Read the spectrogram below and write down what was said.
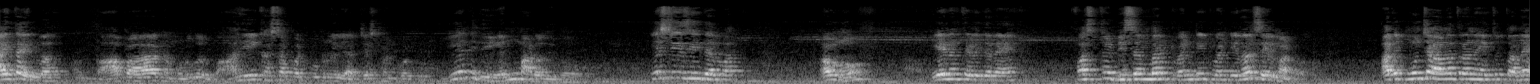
ಆಯ್ತಾ ಇಲ್ವಾ? ಪಾಪ ನಮ್ಮ ಹುಡುಗರು ಭಾರಿ ಕಷ್ಟಪಟ್ಬಿಟ್ರು, ಈ ಅಡ್ಜಸ್ಟ್ಮೆಂಟ್ ಕೊಟ್ಟು ಏನಿದೆ, ಹೆಂಗ್ ಮಾಡೋದು ಇದು? ಎಷ್ಟು ಈಸಿ ಇದೆ ಅಲ್ವಾ? ಅವನು ಏನಂತ ಹೇಳಿದ್ದಾನೆ ಫಸ್ಟ್ ಡಿಸೆಂಬರ್ ಟ್ವೆಂಟಿ ಟ್ವೆಂಟಿನ ಸೇಲ್ ಮಾಡುವ ಅದಕ್ಕೆ ಮುಂಚೆ ಅವನ ಹತ್ರನೇ ಇತ್ತು ತಾನೆ.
